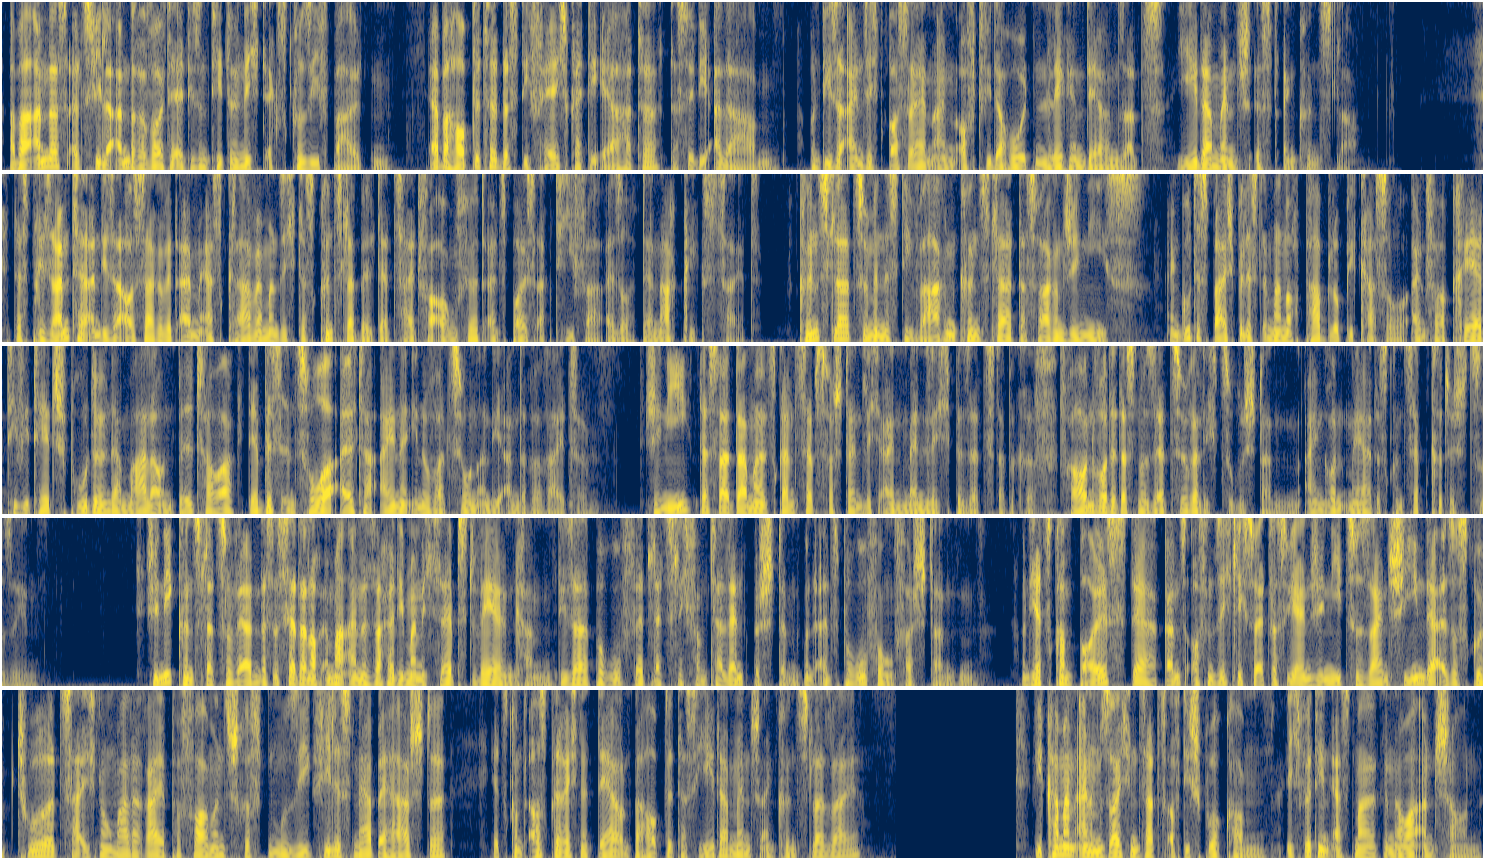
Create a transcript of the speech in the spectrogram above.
Aber anders als viele andere wollte er diesen Titel nicht exklusiv behalten. Er behauptete, dass die Fähigkeit, die er hatte, dass wir die alle haben. Und diese Einsicht goss er in einen oft wiederholten legendären Satz Jeder Mensch ist ein Künstler. Das Brisante an dieser Aussage wird einem erst klar, wenn man sich das Künstlerbild der Zeit vor Augen führt, als Beuys aktiv war, also der Nachkriegszeit. Künstler, zumindest die wahren Künstler, das waren Genies. Ein gutes Beispiel ist immer noch Pablo Picasso, ein vor Kreativität sprudelnder Maler und Bildhauer, der bis ins hohe Alter eine Innovation an die andere reihte. Genie, das war damals ganz selbstverständlich ein männlich besetzter Begriff. Frauen wurde das nur sehr zögerlich zugestanden, ein Grund mehr, das Konzept kritisch zu sehen. Geniekünstler zu werden, das ist ja dann auch immer eine Sache, die man nicht selbst wählen kann. Dieser Beruf wird letztlich vom Talent bestimmt und als Berufung verstanden. Und jetzt kommt Beuys, der ganz offensichtlich so etwas wie ein Genie zu sein schien, der also Skulptur, Zeichnung, Malerei, Performance, Schriften, Musik, vieles mehr beherrschte. Jetzt kommt ausgerechnet der und behauptet, dass jeder Mensch ein Künstler sei? Wie kann man einem solchen Satz auf die Spur kommen? Ich würde ihn erstmal genauer anschauen.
